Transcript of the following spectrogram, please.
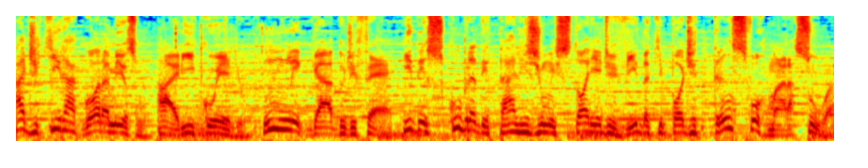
Adquira agora mesmo Ari Coelho, um legado de fé e descubra detalhes de uma história de vida que pode transformar a sua.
